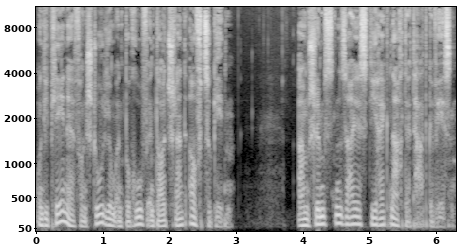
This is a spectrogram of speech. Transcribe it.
und die Pläne von Studium und Beruf in Deutschland aufzugeben. Am schlimmsten sei es direkt nach der Tat gewesen.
